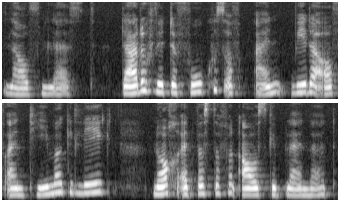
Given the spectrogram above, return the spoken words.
laufen lässt. Dadurch wird der Fokus auf ein, weder auf ein Thema gelegt, noch etwas davon ausgeblendet,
